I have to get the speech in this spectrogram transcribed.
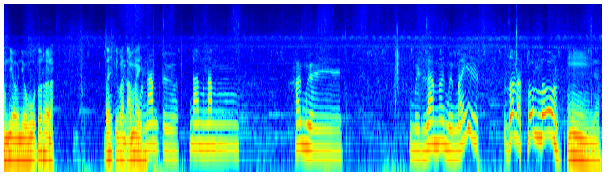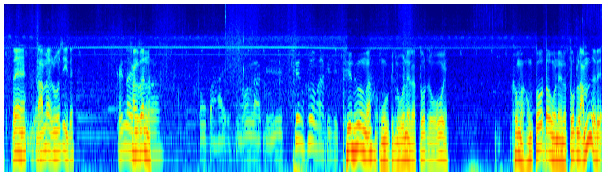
Nhiều nhiều vụ tốt hơn à? Đây đi vào đám này một năm từ năm năm hai mươi mười lăm hay mười mấy rất là tốt luôn. Ừ nhờ. đây này đám này lúa gì đấy? Cái này Hàng dân à? không phải nó là cái thiên hương hay là cái gì? Thiên hương á? Ui cái lúa này là tốt rồi. Không phải không tốt đâu cái này là tốt lắm rồi đấy.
